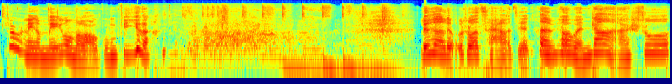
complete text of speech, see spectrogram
就是那个没用的老公逼的。刘小刘说：“彩，我今天看了一篇文章啊，说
